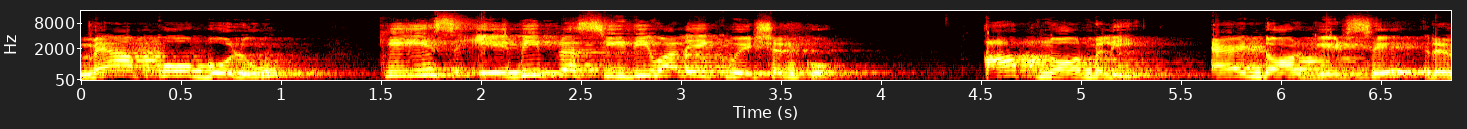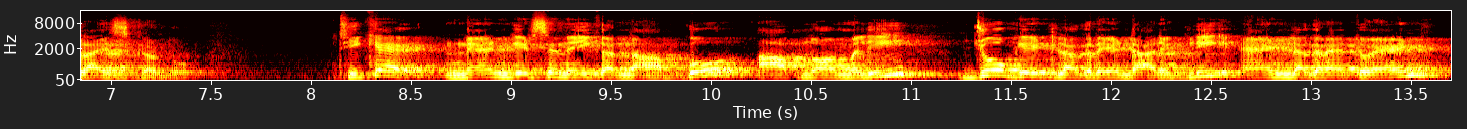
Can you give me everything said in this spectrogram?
मैं आपको बोलूँ कि इस A B plus C D वाले इक्वेशन को आप नॉर्मली एंड और गेट से रियलाइज़ कर दो। ठीक है? नैंड गेट से नहीं करना आपको। आप नॉर्मली जो गेट लग रहे हैं डायरेक्टली एंड लग रहा है तो एंड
